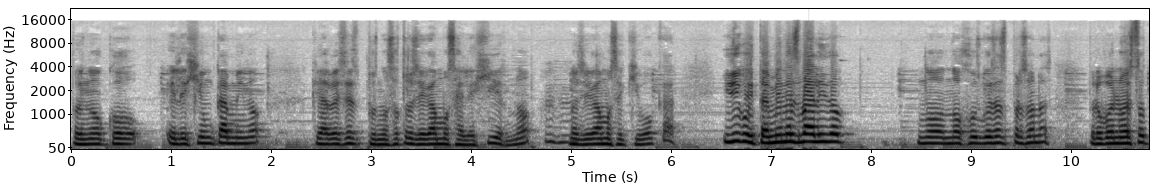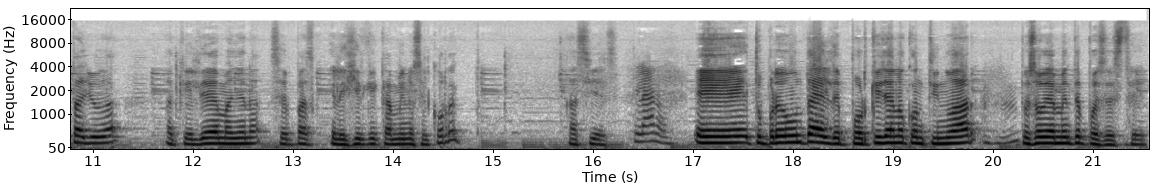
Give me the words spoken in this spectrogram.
pues no elegí un camino que a veces pues nosotros llegamos a elegir, ¿no? Nos llegamos a equivocar. Y digo, y también es válido, no, no juzgo a esas personas, pero bueno, esto te ayuda a que el día de mañana sepas elegir qué camino es el correcto. Así es. Claro. Eh, tu pregunta, el de por qué ya no continuar, pues obviamente pues este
